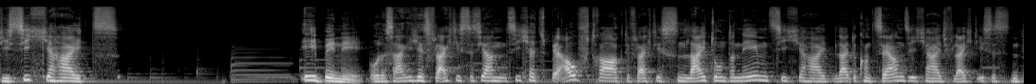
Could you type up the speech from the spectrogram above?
die Sicherheitsebene, oder sage ich jetzt, vielleicht ist es ja ein Sicherheitsbeauftragter, vielleicht ist es ein Leiter Unternehmenssicherheit, Leiter Konzernsicherheit, vielleicht ist es ein,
